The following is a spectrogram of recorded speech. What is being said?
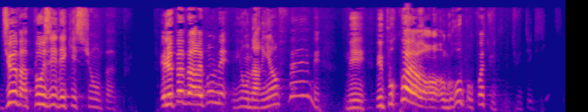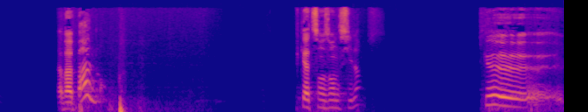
Dieu va poser des questions au peuple. Et le peuple va répondre, mais, mais on n'a rien fait, mais, mais, mais pourquoi, en gros, pourquoi tu t'excites? Ça va pas, non? 400 ans de silence. Que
